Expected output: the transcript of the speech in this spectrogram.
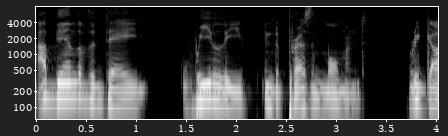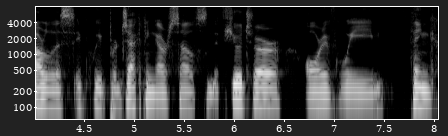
At the end of the day, we live in the present moment, regardless if we're projecting ourselves in the future or if we think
